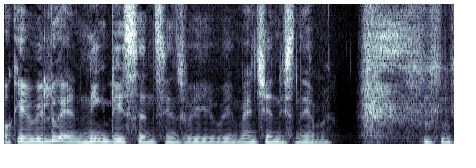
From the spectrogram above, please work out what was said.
Okay, we look at Nick Leeson since we, we mentioned his name. eh.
